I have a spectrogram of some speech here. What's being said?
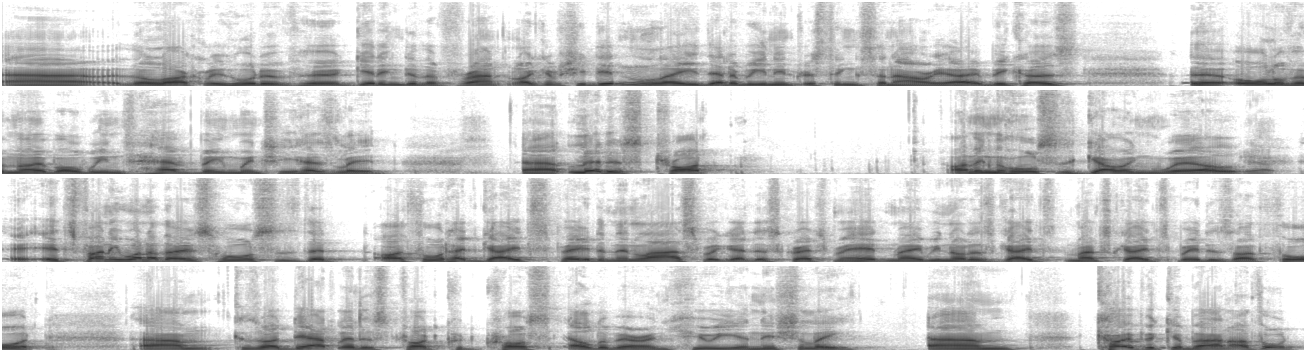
uh, the likelihood of her getting to the front, like if she didn't lead, that'd be an interesting scenario because uh, all of her mobile wins have been when she has led. Uh, let us trot. I think the horse is going well. Yep. It's funny, one of those horses that I thought had gate speed, and then last week I had to scratch my head. Maybe not as gate, much gate speed as I thought, because I doubt Let Us Trot could cross Aldebaran Huey initially. Um, Copacabana, I thought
